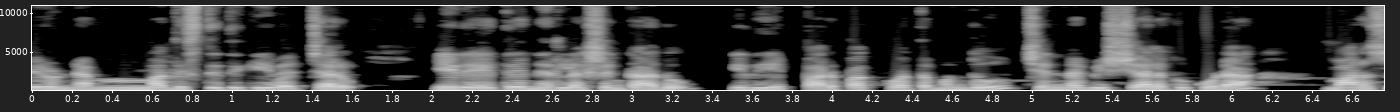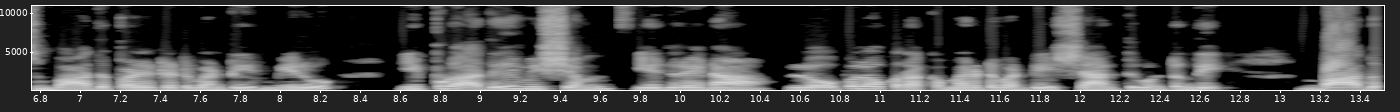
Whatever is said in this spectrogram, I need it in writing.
మీరు నెమ్మది స్థితికి వచ్చారు. ఇదైతే నిర్లక్ష్యం కాదు. ఇది పరిపక్వత ముందు చిన్న విషయాలకు కూడా మనసు బాధపడేటటువంటి మీరు ఇప్పుడు అదే విషయం ఎదురైనా లోపల ఒక రకమైనటువంటి శాంతి ఉంటుంది. బాధ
